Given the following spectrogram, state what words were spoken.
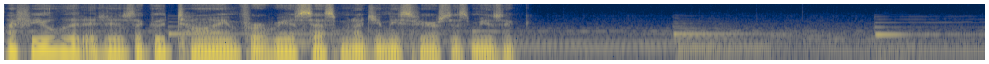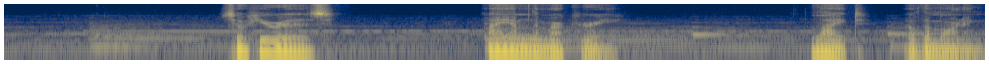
I feel that it is a good time for a reassessment of Jimmy Spheeris' music. So here is I Am the Mercury, Light of the Morning.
